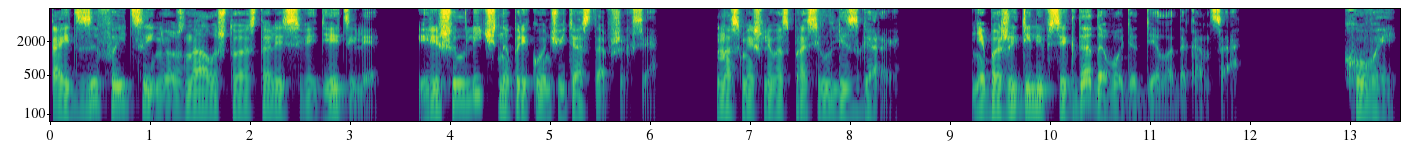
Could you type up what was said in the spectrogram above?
Тайцзы Фэйцинь узнал, что остались свидетели, и решил лично прикончить оставшихся. Насмешливо спросил Лизгары. Небожители всегда доводят дело до конца. Хувей,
